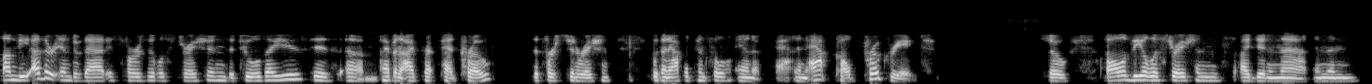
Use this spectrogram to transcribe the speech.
on the other end of that, as far as illustration, the tools I use is um, I have an iPad Pro, the first generation, with an Apple Pencil and a, an app called Procreate. So all of the illustrations I did in that, and then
